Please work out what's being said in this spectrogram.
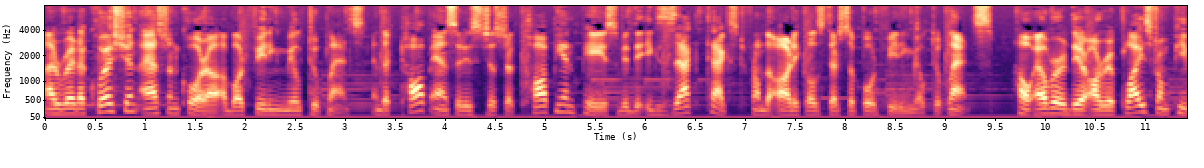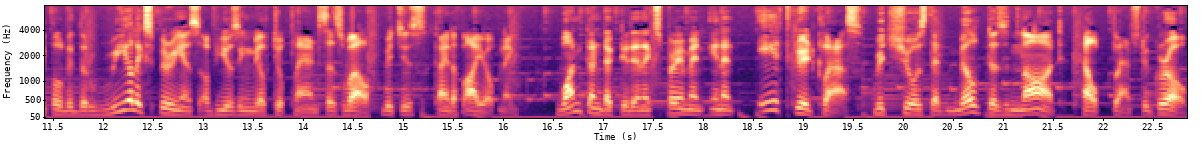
I read a question asked on Quora about feeding milk to plants, and the top answer is just a copy and paste with the exact text from the articles that support feeding milk to plants. However, there are replies from people with the real experience of using milk to plants as well, which is kind of eye-opening one conducted an experiment in an 8th grade class which shows that milk does not help plants to grow.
